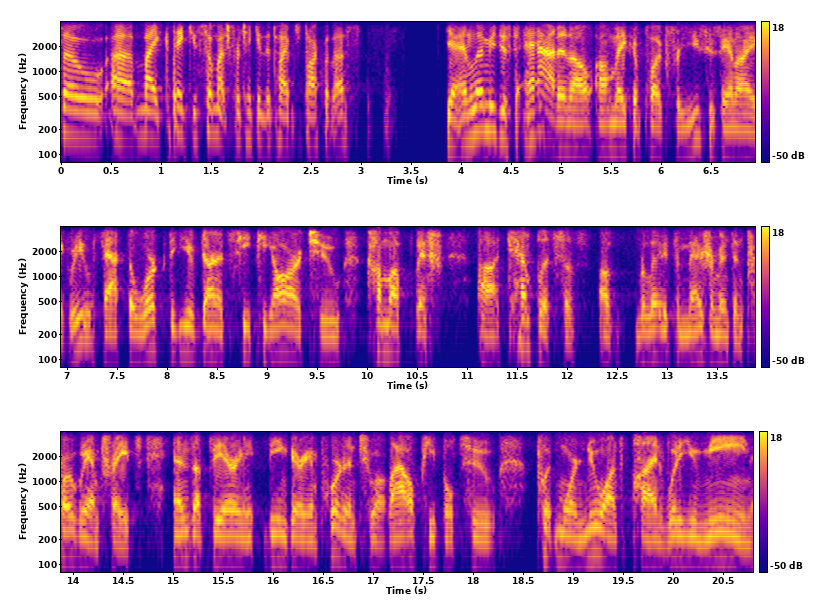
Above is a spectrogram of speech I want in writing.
so, uh, Mike, thank you so much for taking the time to talk with us. Yeah, and let me just add, and I'll, I'll make a plug for you, Suzanne. I agree with that. The work that you've done at CPR to come up with uh, templates of, of related to measurement and program traits ends up very being very important to allow people to put more nuance behind what do you mean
